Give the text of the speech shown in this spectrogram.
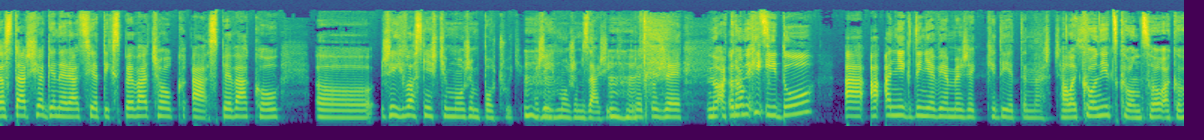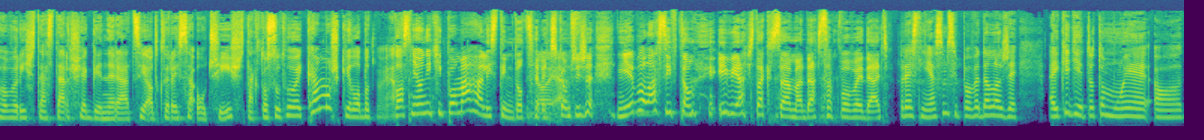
tá staršia generácia tých speváčok a spevákov, uh, že ich vlastne ešte môžem počuť mm-hmm. že ich môžem zažiť, mm-hmm. pretože No a konec- roky idú a, a, a nikdy nevieme, že kedy je ten náš čas. Ale koniec koncov, ako hovoríš, tá staršia generácia, od ktorej sa učíš, tak to sú tvoje kamošky, lebo No vlastne oni ti pomáhali s týmto cerečkom, čiže nebola si v tom i až tak sama, dá sa povedať. Presne, ja som si povedala, že aj keď je toto moje uh,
